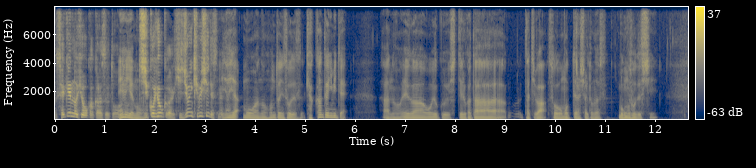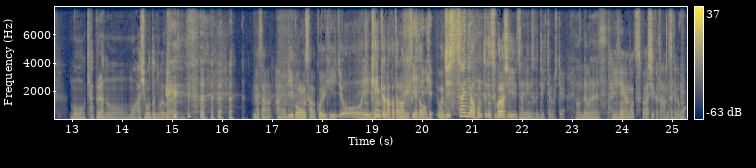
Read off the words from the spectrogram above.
世間の評価からするといやいやもう自己評価が非常に厳しいですね。いやいやもうあの本当にそうです。客観的に見てあの映画をよく知っている方たちはそう思ってらっしゃると思います。僕もそうですしもうキャプラのもう足元にも及ばないです皆さんあのリボーンさんはこういう非常に謙虚な方なんですけど実際には本当に素晴らしい作品作ってきてまして、とんでもないです。大変あの素晴らしい方なんですけども。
